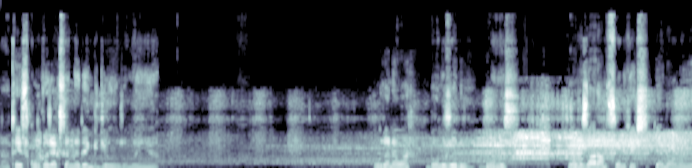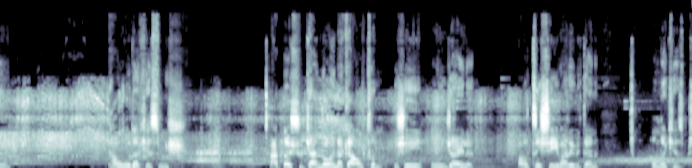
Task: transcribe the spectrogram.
Ya Teis korkacaksan neden gidiyorsun o zaman ya? Orada ne var? Donuz ölü. Donuz. Donuz aram Sonic eksik deme onu ya. Tavuğu da kesmiş. Hatta şu kendi oyundaki altın şey oyuncağıyla. Altın şeyi var ya bir tane. Onu da kesmiş.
